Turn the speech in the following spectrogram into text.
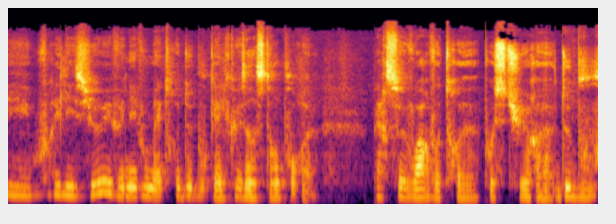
Et ouvrez les yeux et venez vous mettre debout quelques instants pour euh, percevoir votre posture euh, debout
